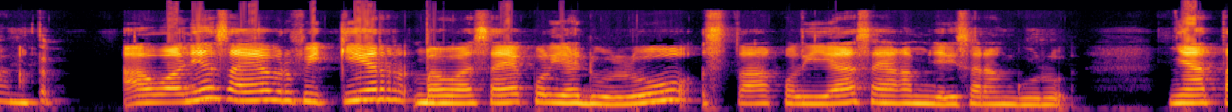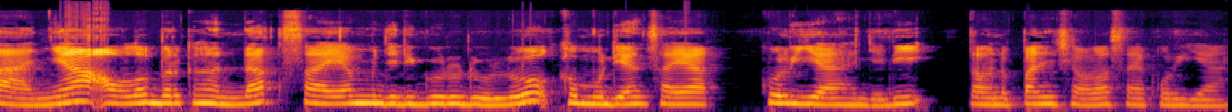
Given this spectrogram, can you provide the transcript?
Mantep. Awalnya saya berpikir bahwa saya kuliah dulu, setelah kuliah saya akan menjadi seorang guru nyatanya Allah berkehendak saya menjadi guru dulu kemudian saya kuliah. Jadi tahun depan insya Allah saya kuliah.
